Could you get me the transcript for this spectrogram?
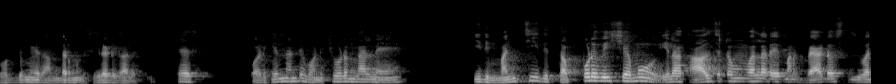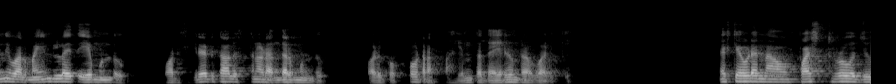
రోడ్డు మీద అందరి ముందు సిగరెట్ కాలుస్తుంది. యెస్. ఏంటంటే వాడిని చూడంగానే ఇది మంచి, ఇది తప్పుడు విషయము. ఇలా కాల్చటం వల్ల రేపు మనకు బ్యాడ్ వస్తుంది ఇవన్నీ వాళ్ళ మైండ్‌లో అయితే ఏముండవు. వాడు సిగరెట్ కాలుస్తున్నాడు అందరి ముందు. వాడు గొప్ప రప్ప ఎంత ధైర్యం రా వాడికి. నెక్స్ట్ ఎవడన్నా ఫస్ట్ రోజు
